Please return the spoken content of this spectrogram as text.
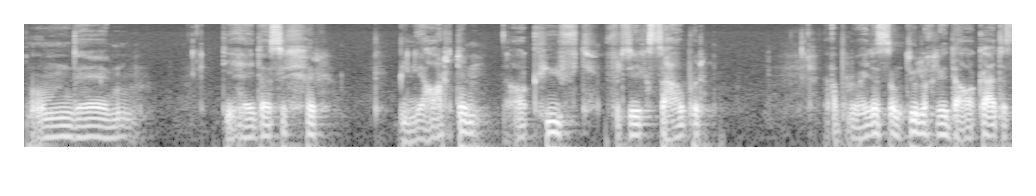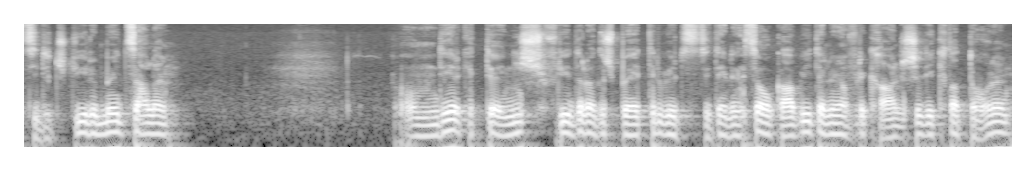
Und ähm, die haben da sicher Milliarden angehäuft für sich selber. Aber wenn das natürlich nicht angeht, dass sie die Steuern zahlen müssen, und irgendwann früher oder später wird es denen so gehen wie den afrikanischen Diktatoren,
